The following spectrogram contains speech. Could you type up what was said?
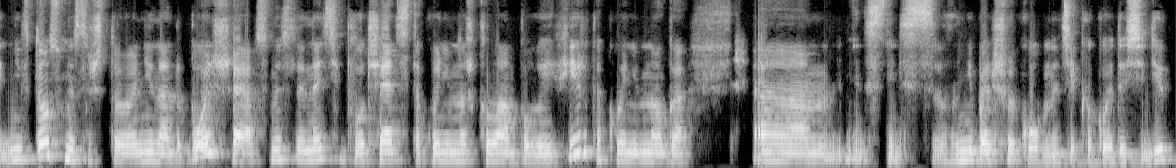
не в том смысле, что не надо больше, а в смысле, знаете, получается такой немножко ламповый эфир, такой немного э, в небольшой комнате какой-то сидит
